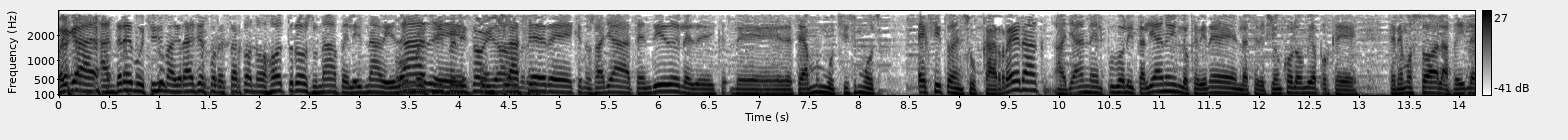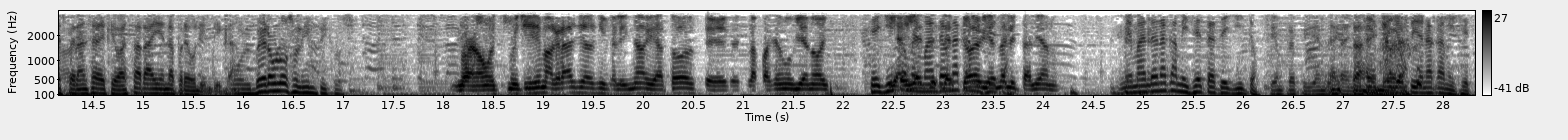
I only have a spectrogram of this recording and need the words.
Oiga, Andrés, muchísimas gracias por estar con nosotros. Una feliz Navidad. Hombre, sí, eh, feliz Navidad, un placer eh, que nos haya atendido y le, de- le deseamos muchísimos éxitos en su carrera allá en el fútbol italiano y lo que viene en la selección Colombia porque tenemos toda la fe y la esperanza de que va a estar ahí en la preolímpica. Volver a unos olímpicos. Bueno, much- muchísimas gracias y feliz Navidad a todos. Que, que la pasen muy bien hoy. Tellito, me les, manda les una camiseta. al italiano. Me manda una camiseta, Tellito. Siempre pidiendo. Siempre yo pido una camiseta.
